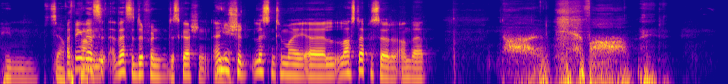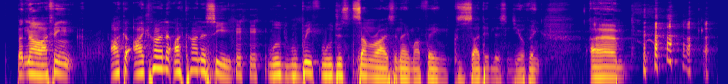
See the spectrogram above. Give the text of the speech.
himself, I think that's that's a different discussion, and you should listen to my uh, last episode on that. no, never. but no, I think I, I kind of I kind of see. we'll we'll, brief, we'll just summarize the Neymar thing because I did listen to your thing. Um,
